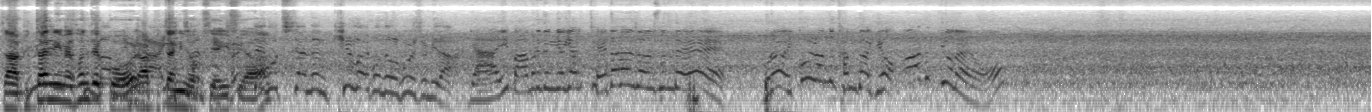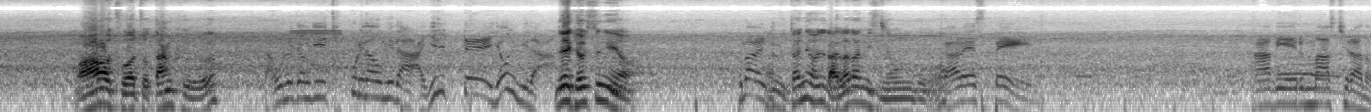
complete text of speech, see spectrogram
자, 비타님의 선제골. 아, 비타님 역시 에이스야. 놓치지 않는 킬러의 본능을 보여줍니다. 야, 이 마무리 능력이 아주 대단한 선수인데 뭐라 이골 넣는 감각이요. 아주 뛰어나요. 와우, 좋았죠. 땅크. 자, 오늘 경기 첫 골이 나옵니다. 1대 0입니다. 네, 결승이에요. 아, 호날두, 비타님 완전 날라다니시네, 오늘도. 가레스 베일, 하비에르 마스체라노,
